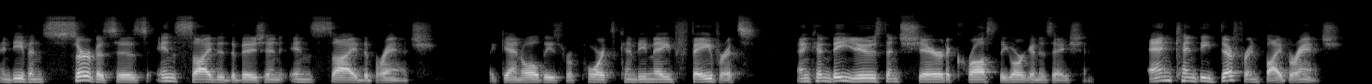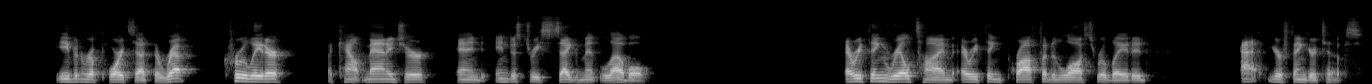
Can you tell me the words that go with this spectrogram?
and even services inside the division, inside the branch. Again, all these reports can be made favorites and can be used and shared across the organization and can be different by branch. Even reports at the rep, crew leader, account manager, and industry segment level. Everything real time, everything profit and loss related at your fingertips.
